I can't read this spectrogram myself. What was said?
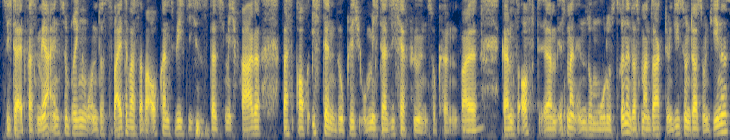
sich da etwas mehr einzubringen bringen. Und das Zweite, was aber auch ganz wichtig ist, ist, dass ich mich frage, was brauche ich denn wirklich, um mich da sicher fühlen zu können? Weil mhm. ganz oft ähm, ist man in so einem Modus drinne, dass man sagt, und dies und das und jenes.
